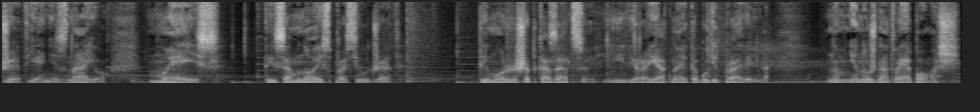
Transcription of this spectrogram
«Джет, я не знаю. Мейс, «Ты со мной?» — спросил Джет. «Ты можешь отказаться, и, вероятно, это будет правильно. Но мне нужна твоя помощь».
